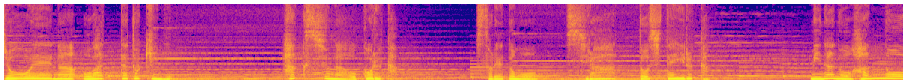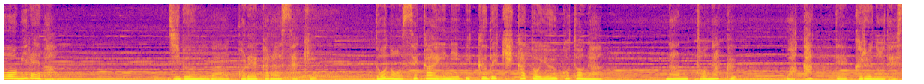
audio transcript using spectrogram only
上映が終わった時に拍手が起こるかそれともしらーっとしているか皆の反応を見れば自分はこれから先どの世界に行くべきかということがなんとなく分かってくるのです。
